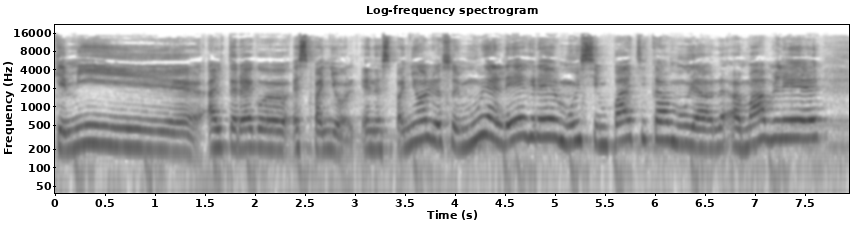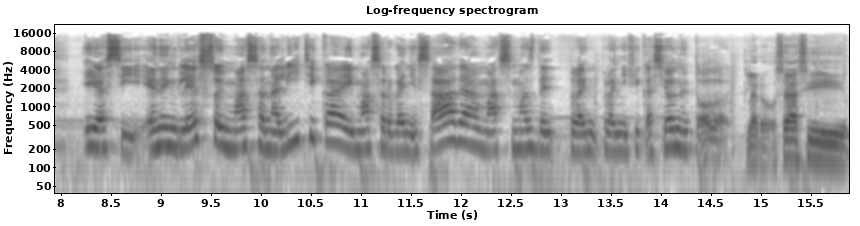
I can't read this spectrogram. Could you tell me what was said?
que mi alter ego español. En español yo soy muy alegre, muy simpática, muy amable. Y así, en inglés soy más analítica y más organizada, más, más de plan- planificación y todo. Claro, o sea, si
